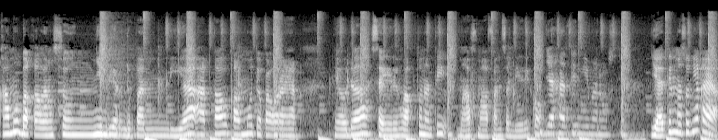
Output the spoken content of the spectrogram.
kamu bakal langsung nyindir depan dia atau kamu tipe orang yang ya udah seiring waktu nanti maaf maafan sendiri kok. Jahatin gimana maksudnya? Jahatin maksudnya kayak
